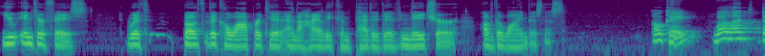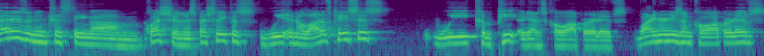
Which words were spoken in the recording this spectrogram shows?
you interface with both the cooperative and the highly competitive nature of the wine business? Okay. Well, that that is an interesting um, question, especially because we, in a lot of cases, we compete against cooperatives. Wineries and cooperatives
